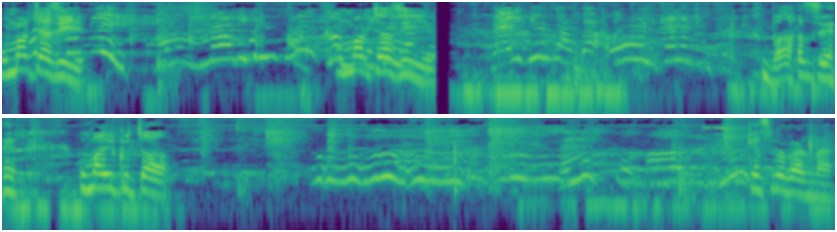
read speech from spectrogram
उमर जैसी। उमर जैसी। बस उमर कुछ किस पे बैठना है?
